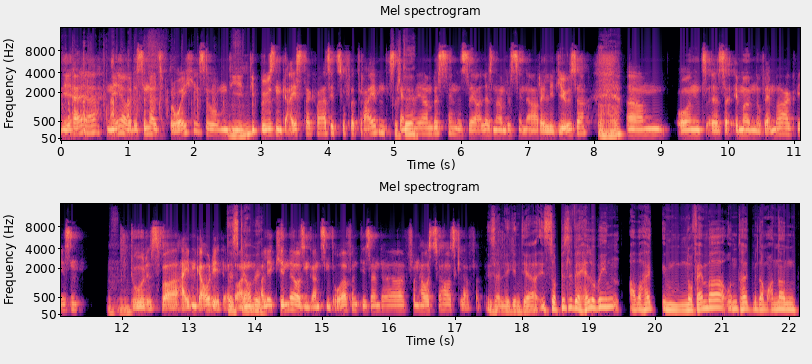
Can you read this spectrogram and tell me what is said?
Ja, ja, nee, aber das sind halt Bräuche, so um die, mhm. die bösen Geister quasi zu vertreiben. Das Verstehe. kennen wir ja ein bisschen. Das ist ja alles noch ein bisschen religiöser. Ähm, und es ist immer im November gewesen. Mhm. Du, das war Heidengaudi. Da das waren alle Kinder aus dem ganzen Dorf und die sind da von Haus zu Haus gelaufen. Ist ja legendär. Ist so ein bisschen wie Halloween, aber halt im November und halt mit einem anderen,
